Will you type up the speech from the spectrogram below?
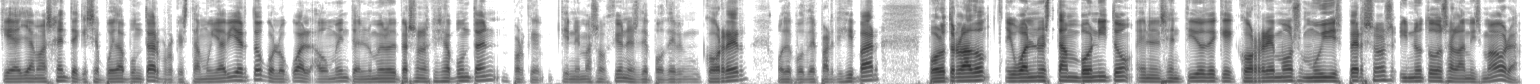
que haya más gente que se pueda apuntar porque está muy abierto, con lo cual aumenta el número de personas que se apuntan porque tiene más opciones de poder correr o de poder participar. Por otro lado, igual no es tan bonito en el sentido de que corremos muy dispersos y no todos a la misma hora.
